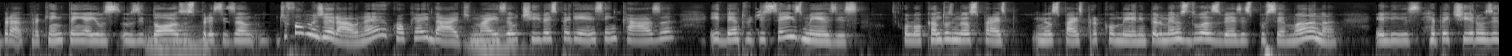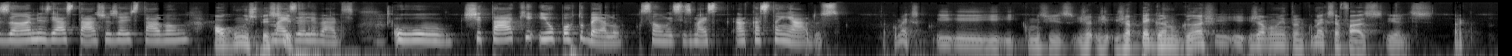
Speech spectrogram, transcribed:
Para quem tem aí os, os idosos Uhum. precisando, de forma geral, né? Qualquer idade. Mas Uhum. eu tive a experiência em casa e dentro de seis meses, colocando os meus pais, meus pais para comerem pelo menos duas vezes por semana, eles repetiram os exames e as taxas já estavam Algum específico? mais elevadas. O shiitake e o portobello são esses mais acastanhados. Como é que e, e- e- como se diz, já, já pegando o gancho e já vamos entrando. Como é que você faz eles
